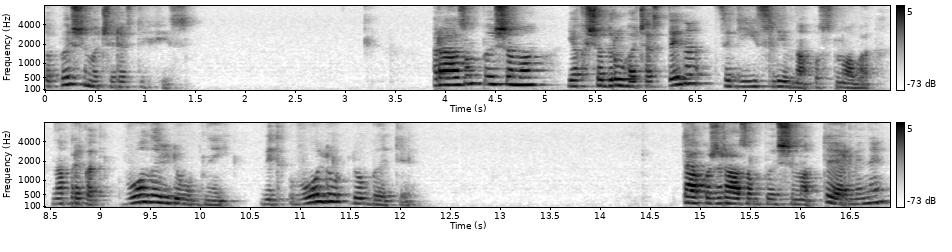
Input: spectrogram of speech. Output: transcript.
то пишемо через дефіс. Разом пишемо, якщо друга частина це дієслівна основа, наприклад, волелюбний від волю любити. Також разом пишемо терміни,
